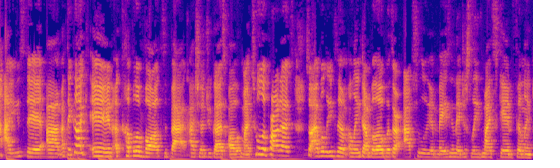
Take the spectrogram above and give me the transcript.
I used it, um, I think like in a couple of vlogs back, I showed you guys all of my Tula products. So I will leave them a link down below, but they're absolutely amazing. They just leave my skin feeling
